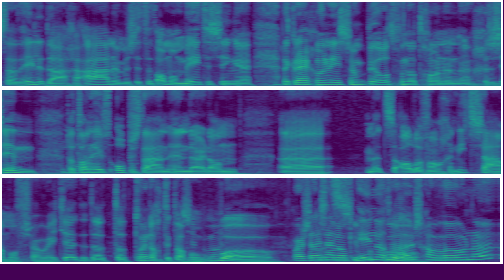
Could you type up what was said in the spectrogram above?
staat de hele dagen aan en we zitten het allemaal mee te zingen. En dan krijg je gewoon ineens zo'n beeld van dat gewoon een, een gezin dat Ja. dan heeft opstaan en daar dan. Met z'n allen van geniet samen of zo, weet je. Dat, dat, toen Maar dacht ik wel van, wow. Maar zij zijn ook in dat huis gaan wonen.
